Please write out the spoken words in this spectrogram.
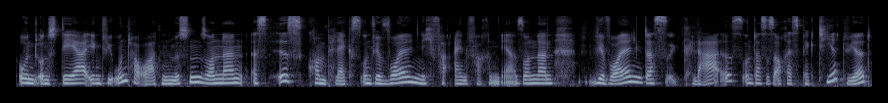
und uns der irgendwie unterordnen müssen, sondern es ist komplex und wir wollen nicht vereinfachen mehr, sondern wir wollen, dass klar ist und dass es auch respektiert wird,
